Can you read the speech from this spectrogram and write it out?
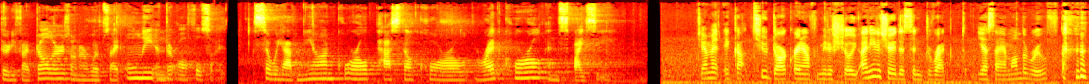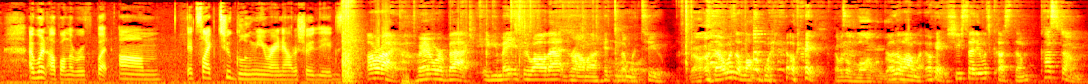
$35 on our website only and they're all full size. So we have neon coral, pastel coral, red coral, and spicy. Damn it, it got too dark right now for me to show you. I need to show you this in direct. Yes, I am on the roof. I went up on the roof, but um, it's like too gloomy right now to show you the exact. All right, and we're back. If you made it through all that drama, hit the number two. No. That was a long one. Okay, That was a long one, that was a long one. Okay, she said it was custom. Custom.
